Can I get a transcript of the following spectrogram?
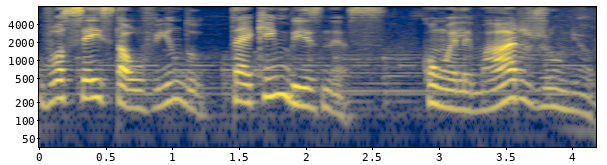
você está ouvindo Tech in Business com Elemar Júnior.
